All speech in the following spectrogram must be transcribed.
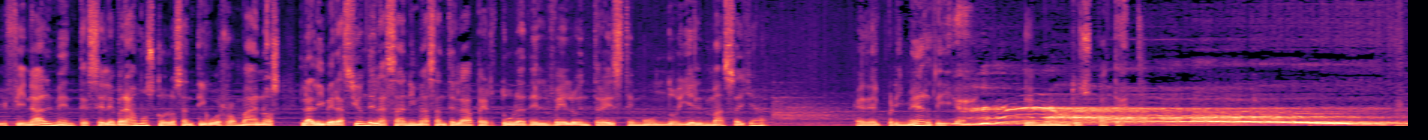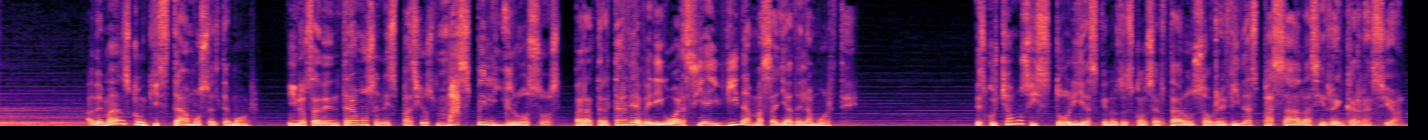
Y finalmente celebramos con los antiguos romanos la liberación de las ánimas ante la apertura del velo entre este mundo y el más allá, en el primer día de Mundus Patet. Además, conquistamos el temor y nos adentramos en espacios más peligrosos para tratar de averiguar si hay vida más allá de la muerte. Escuchamos historias que nos desconcertaron sobre vidas pasadas y reencarnación,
